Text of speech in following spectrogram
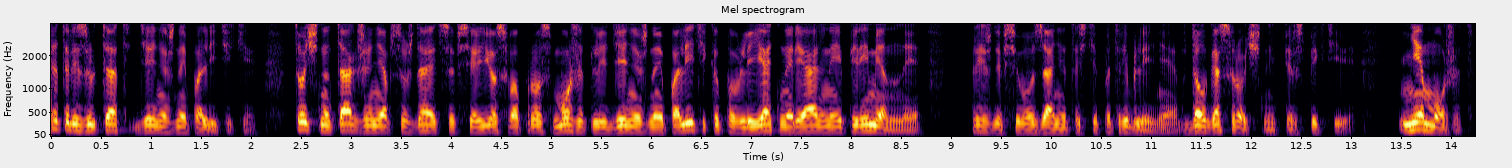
Это результат денежной политики. Точно так же не обсуждается всерьез вопрос, может ли денежная политика повлиять на реальные переменные, прежде всего занятости потребления, в долгосрочной перспективе. Не может.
